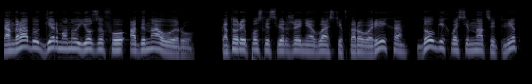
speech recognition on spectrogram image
Конраду Герману Йозефу Аденауэру, который после свержения власти Второго рейха долгих 18 лет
